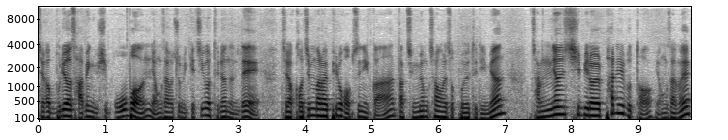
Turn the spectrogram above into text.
제가 무려 465번 영상을 좀 이렇게 찍어 드렸는데 제가 거짓말 할 필요가 없으니까 딱 증명 차원에서 보여드리면 작년 11월 8일부터 영상을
